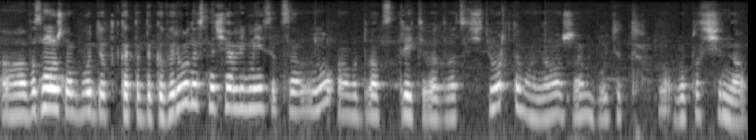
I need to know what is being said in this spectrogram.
А, возможно, будет какая-то договоренность в начале месяца, ну, а вот 23-24 она уже будет ну, воплощена.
